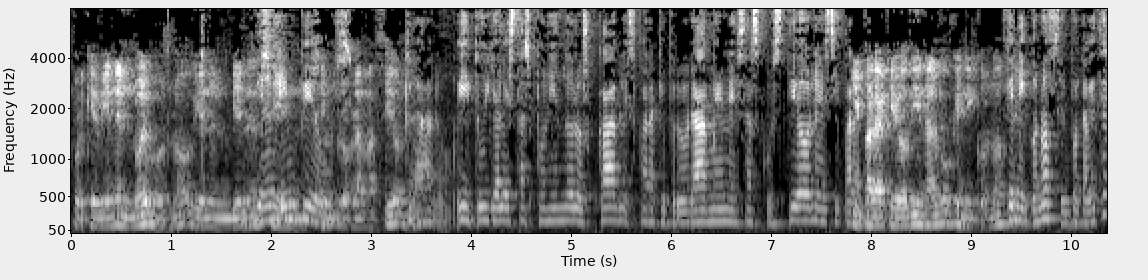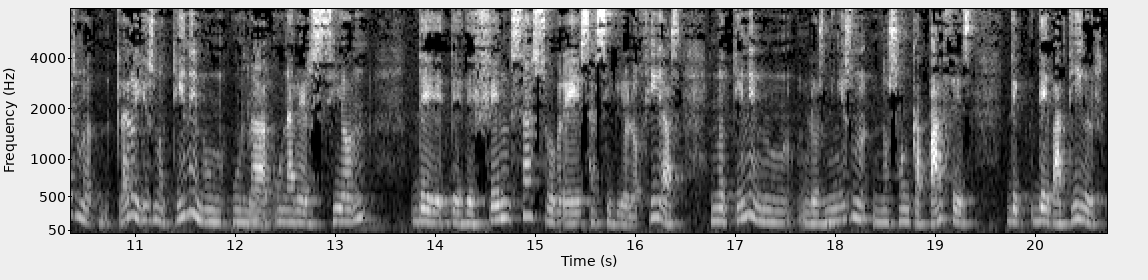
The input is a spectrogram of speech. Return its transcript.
porque vienen nuevos, ¿no? Vienen vienen, Vienen sin, limpios. sin programación. ¿no? Claro, y tú ya le estás poniendo los cables para que programen esas cuestiones y para, Y para que odien algo que ni conocen. que ni conocen, porque a veces, no, claro, ellos no tienen un- una, Claro. una versión de, de defensa sobre esas ideologías. No tienen, los niños no, no son capaces de debatir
